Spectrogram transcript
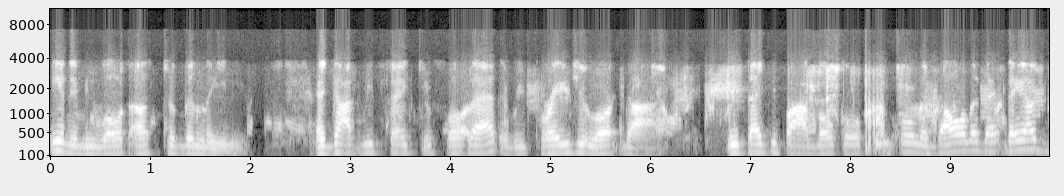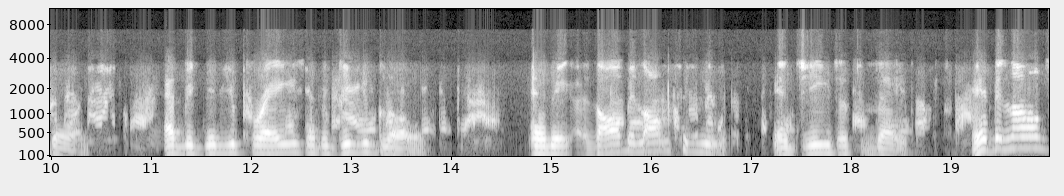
enemy wants us to believe. And God, we thank you for that, and we praise you, Lord God. We thank you for our local people and all of that they are doing. And we give you praise and we give you glory. And it all belongs to you in Jesus' name. It belongs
